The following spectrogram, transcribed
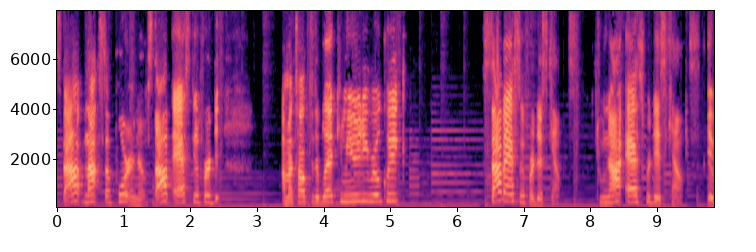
Stop not supporting them. Stop asking for. Di- I'm gonna talk to the black community real quick. Stop asking for discounts. Do not ask for discounts. If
